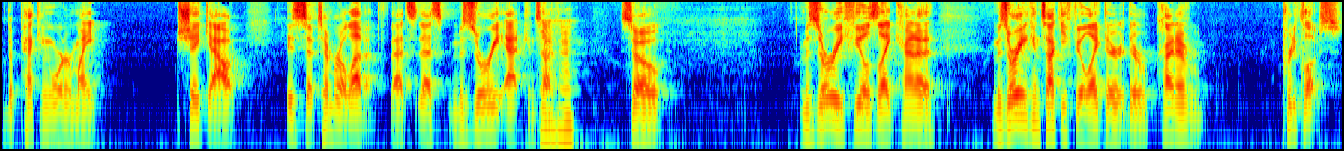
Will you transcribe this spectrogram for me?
the pecking order might shake out is September 11th. That's that's Missouri at Kentucky. So Missouri feels like kind of Missouri and Kentucky feel like they're they're kind of pretty close,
